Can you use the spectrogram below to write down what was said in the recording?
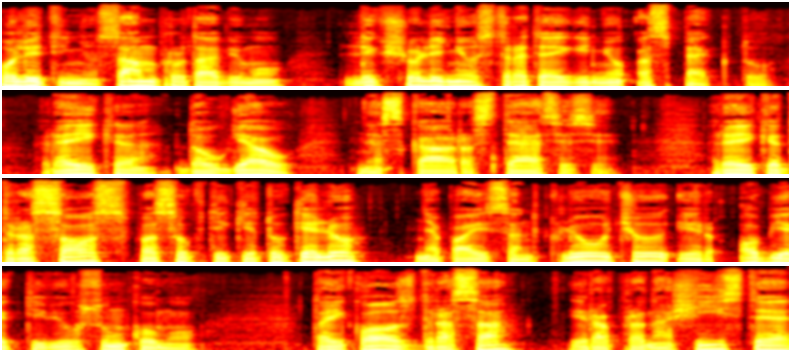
politinių samprotavimų, likščiolinių strateginių aspektų. Reikia daugiau, nes karas tęsiasi. Reikia drąsos pasukti kitų kelių, nepaisant kliūčių ir objektyvių sunkumų. Taikos drąsa yra pranašystė,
